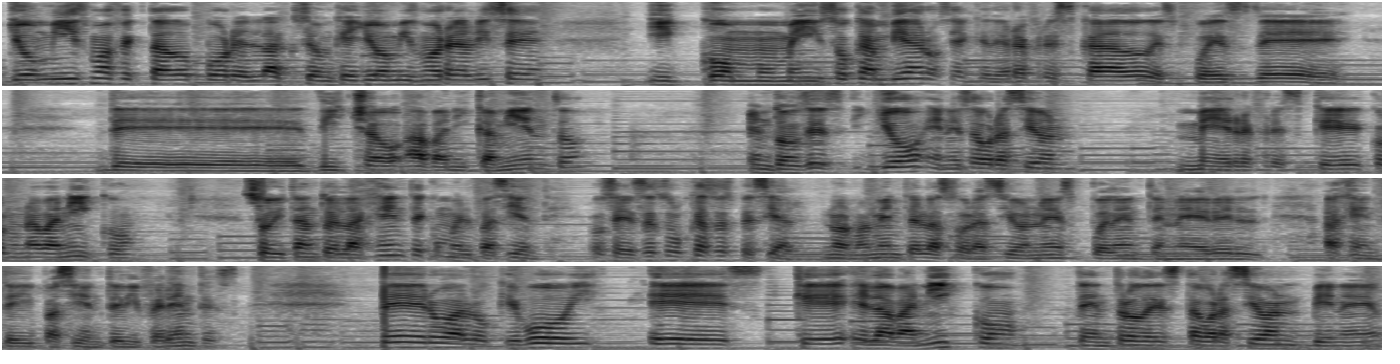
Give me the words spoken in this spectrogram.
yo mismo afectado por la acción que yo mismo realicé y como me hizo cambiar, o sea, quedé refrescado después de de dicho abanicamiento. Entonces yo en esa oración me refresqué con un abanico. Soy tanto el agente como el paciente. O sea, ese es un caso especial. Normalmente las oraciones pueden tener el agente y paciente diferentes. Pero a lo que voy es que el abanico dentro de esta oración viene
